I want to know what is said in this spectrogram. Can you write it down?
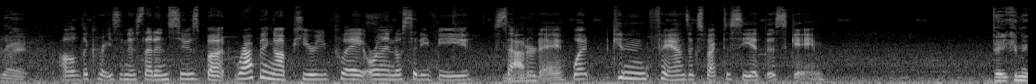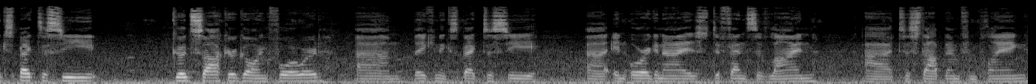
right. all of the craziness that ensues. But wrapping up here, you play Orlando City B Saturday. Mm-hmm. What can fans expect to see at this game? They can expect to see good soccer going forward. Um, they can expect to see uh, an organized defensive line uh, to stop them from playing.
